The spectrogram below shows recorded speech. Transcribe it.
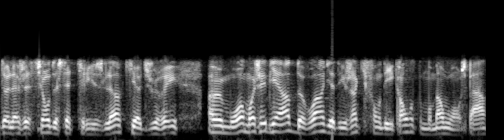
de la gestion de cette crise-là qui a duré un mois. Moi, j'ai bien hâte de voir. Il y a des gens qui font des comptes au moment où on se parle.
